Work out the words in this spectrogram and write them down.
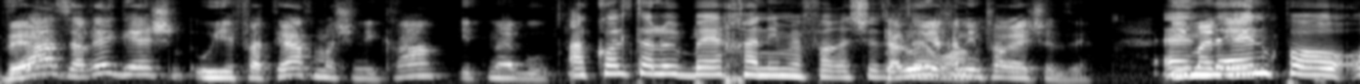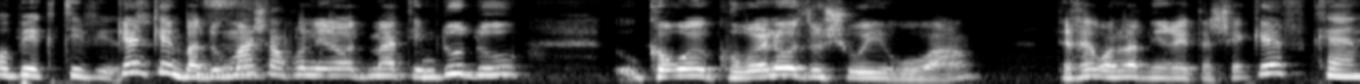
ואז הרגש הוא יפתח מה שנקרא התנהגות. הכל תלוי באיך אני מפרש את זה. תלוי איך אני מפרש את זה. אין, אני- אין פה אובייקטיביות. כן, כן, בדוגמה שאנחנו נראה עוד מעט עם דודו, קורא, קורא לו איזשהו אירוע, תכף עוד מעט נראה את השקף, כן,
